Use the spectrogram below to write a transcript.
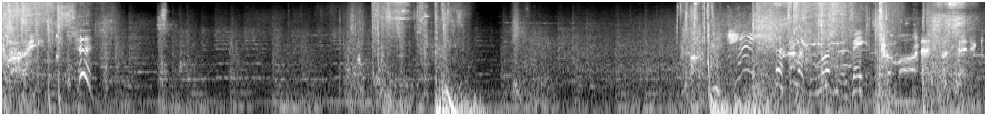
Slimy. I must love you in Vegas. Come on, that's pathetic.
